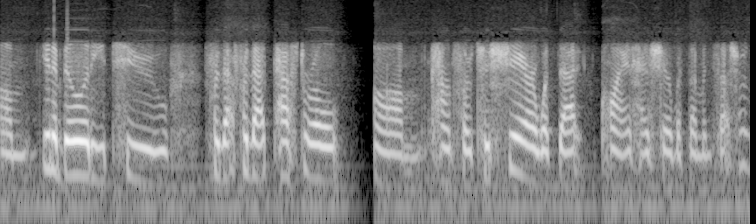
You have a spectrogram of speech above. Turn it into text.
um, inability to for that for that pastoral um, counselor to share what that client has shared with them in session.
